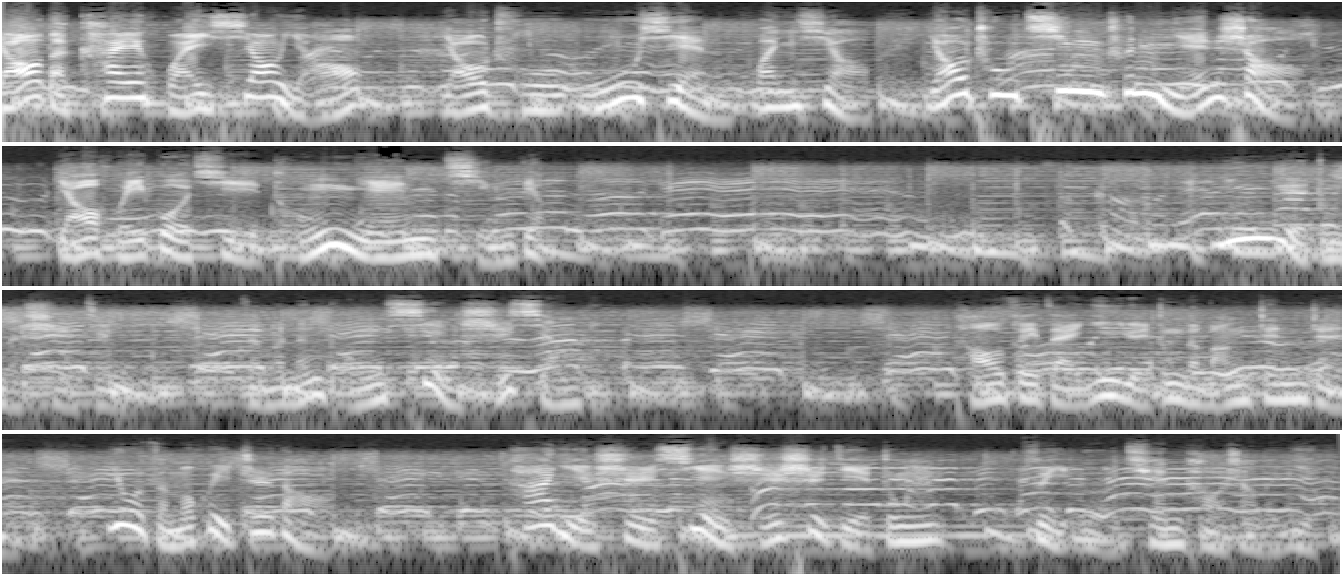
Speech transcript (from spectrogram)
摇得开怀逍遥，摇出无限欢笑，摇出青春年少，摇回过去童年情调。音乐中的世界，怎么能同现实相比？陶醉在音乐中的王真真，又怎么会知道，她也是现实世界中罪恶圈套上的一环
